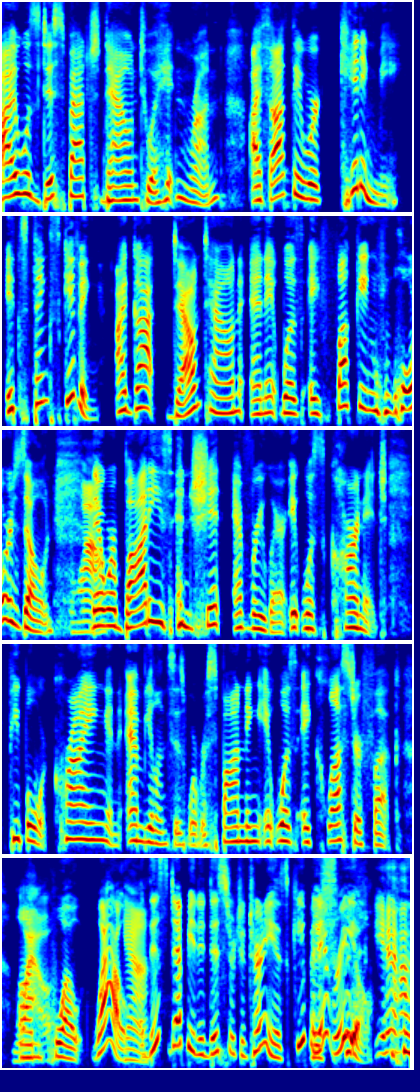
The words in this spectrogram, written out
I was dispatched down to a hit and run. I thought they were kidding me. It's Thanksgiving. I got downtown and it was a fucking war zone. Wow. There were bodies and shit everywhere. It was carnage. People were crying and ambulances were responding. It was a clusterfuck, Wow. unquote. Wow. Yeah. This deputy district attorney is keeping it real. yeah.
